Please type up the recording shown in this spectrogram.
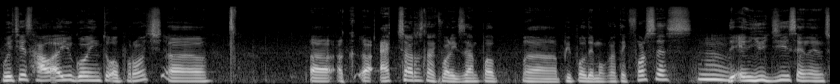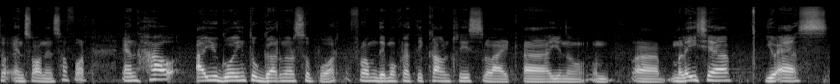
which is how are you going to approach uh, uh, uh, actors like, for example, uh, People Democratic Forces, the NUGs, and, and, so, and so on and so forth. And how are you going to garner support from democratic countries like, uh, you know, um, uh, Malaysia, US,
